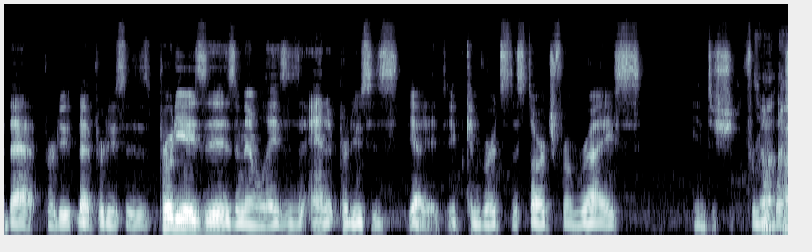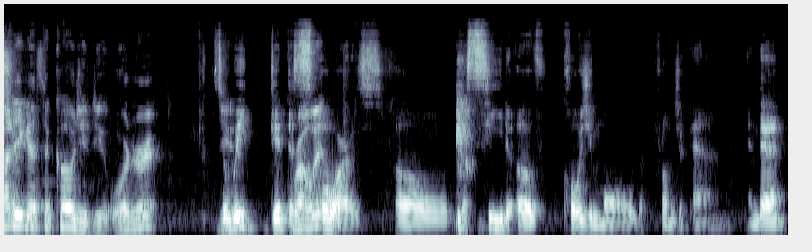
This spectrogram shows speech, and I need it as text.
that produce that produces proteases and amylases, and it produces yeah, it, it converts the starch from rice into sh- So fermentable how do you get the koji? Do you order it? So we get the grow it? spores or the seed of koji mold from Japan, and then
